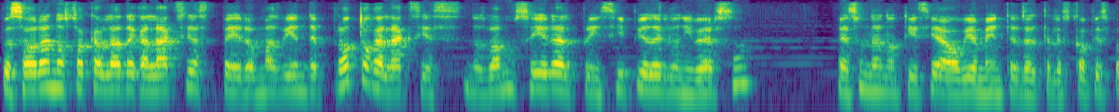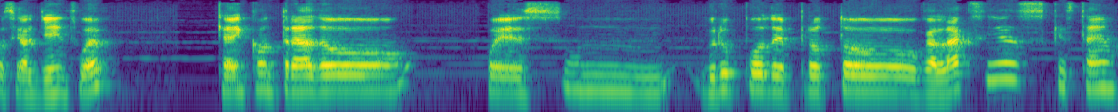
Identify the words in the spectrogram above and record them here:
Pues ahora nos toca hablar de galaxias, pero más bien de protogalaxias. Nos vamos a ir al principio del universo. Es una noticia obviamente del telescopio espacial James Webb, que ha encontrado pues un grupo de protogalaxias que está en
